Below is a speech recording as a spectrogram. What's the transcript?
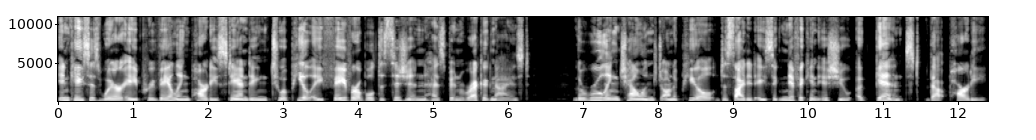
In cases where a prevailing party's standing to appeal a favorable decision has been recognized, the ruling challenged on appeal decided a significant issue against that party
